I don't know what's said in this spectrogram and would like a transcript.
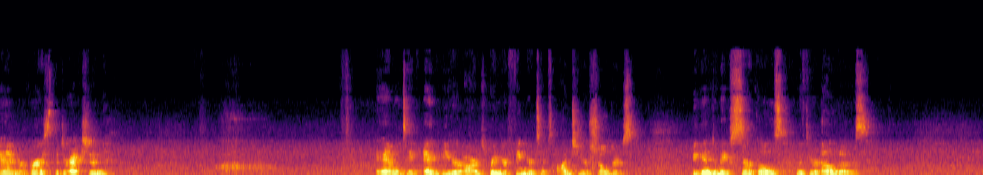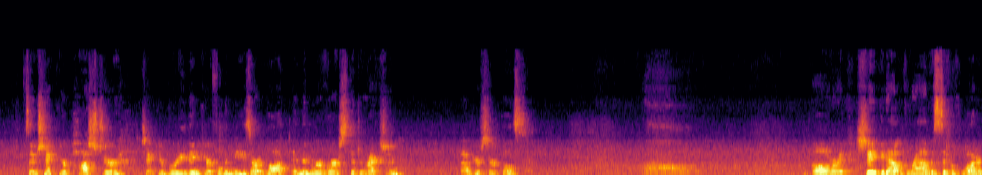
And reverse the direction. And we'll take egg beater arms. Bring your fingertips onto your shoulders. Begin to make circles with your elbows. So check your posture, check your breathing, careful the knees aren't locked, and then reverse the direction of your circles. All right, shake it out, grab a sip of water,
